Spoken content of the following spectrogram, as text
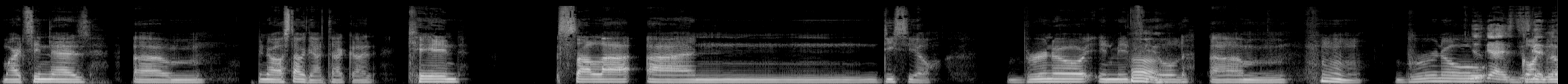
Martinez, um, you know, I'll start with the attackers. Kane, Salah, and DCL. Bruno in midfield. Um, hmm. Bruno, This guy is- this guy not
